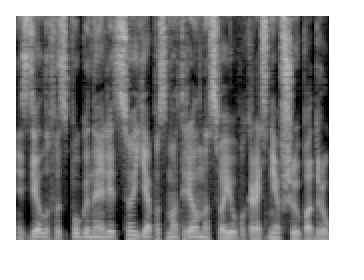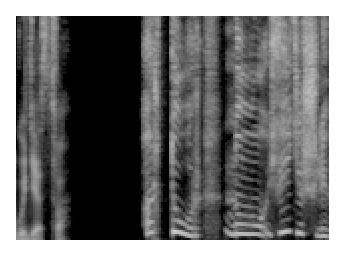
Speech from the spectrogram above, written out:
Сделав испуганное лицо, я посмотрел на свою покрасневшую подругу детства. «Артур, ну, видишь ли,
